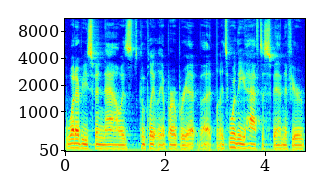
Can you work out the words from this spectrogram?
whatever you spend now is completely appropriate, but it's more than you have to spend if you're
